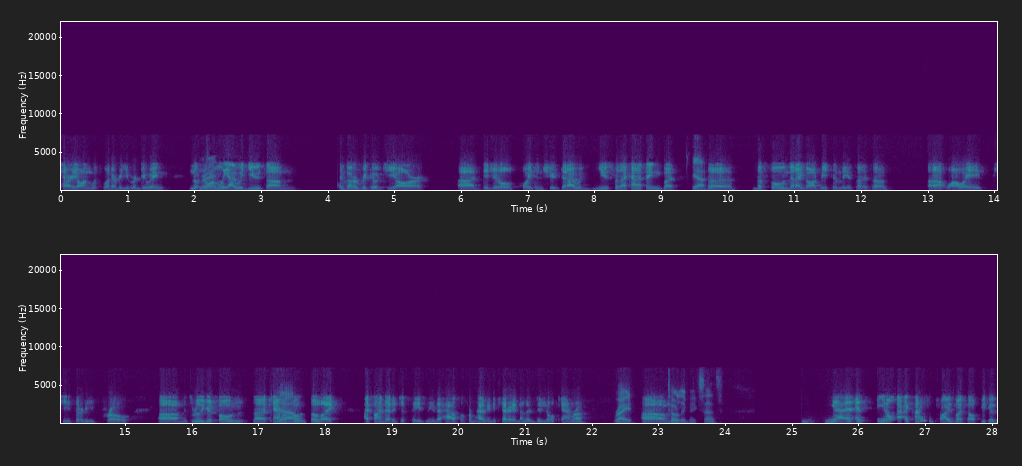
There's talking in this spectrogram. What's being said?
carry on with whatever you were doing. No, right. Normally, I would use um, I've got a Ricoh GR uh, digital point and shoot that I would use for that kind of thing, but yeah, the the phone that I got recently, it's a it's a, a Huawei P30 Pro. Um, it's a really good phone, uh, camera yeah. phone. So like, I find that it just saves me the hassle from having to carry another digital camera. Right. Um, totally makes sense. Yeah, and, and you know, I, I kind of surprise myself because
